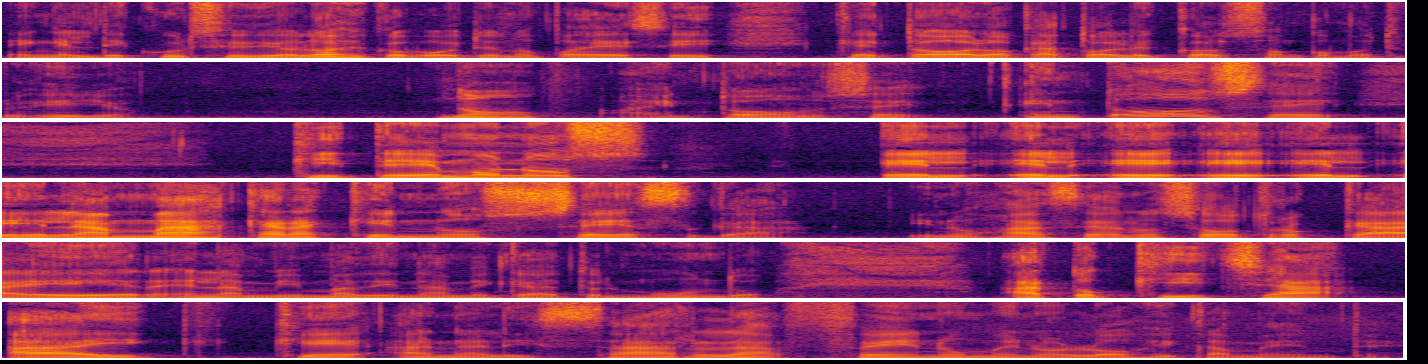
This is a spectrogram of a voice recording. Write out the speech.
en el discurso ideológico, porque tú no puedes decir que todos los católicos son como Trujillo. no Ah, entonces, entonces, quitémonos el- el- eh, el- eh, la máscara que nos sesga y nos hace a nosotros caer en la misma dinámica de todo el mundo. A Toquicha hay que analizarla fenomenológicamente.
